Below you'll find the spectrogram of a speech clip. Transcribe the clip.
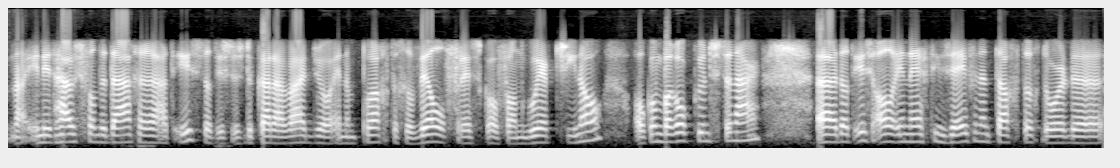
nou, in dit Huis van de Dageraad is, dat is dus de Caravaggio en een prachtige welfresco van Guercino, ook een barokkunstenaar. Uh, dat is al in 1987 door de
